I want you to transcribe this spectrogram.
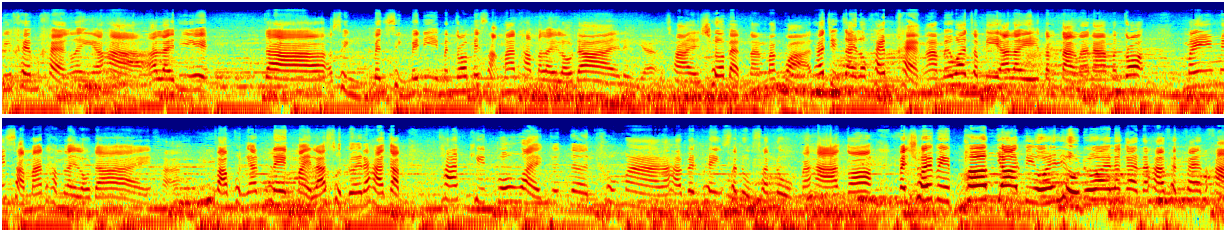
ที่เข้มแข็งอะไรอย่างเงี้ยค่ะ อะไรที่จะสิ่งเป็นสิ่งไม่ดีมันก็ไม่สามารถทำอะไรเราได้อะไรอย่างเงี้ยใช่เชื่อแบบนั้นมากกว่า ถ้าจิตใจเราเข้มแข็งอะไม่ว่าจะมีอะไรต่างๆ นานามันก็ สามารถทำอะไรเราได้ค่ะฝากผลงานเพลงใหม่ล่าสุดด้วยนะคะ กับถ้าคิดว่าไหวก็เดินเข้ามานะคะ เป็นเพลงสนุกสนุกๆนะคะ ก็ไปช่วยไปเพิ่มยอดวิวให้หลิวด้วยแล้วกันนะคะแฟนๆค่ะ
